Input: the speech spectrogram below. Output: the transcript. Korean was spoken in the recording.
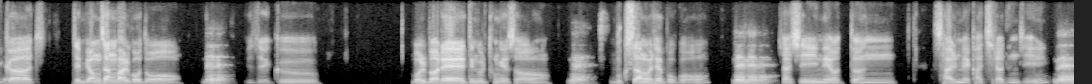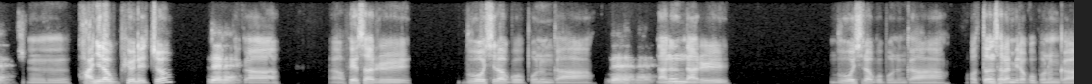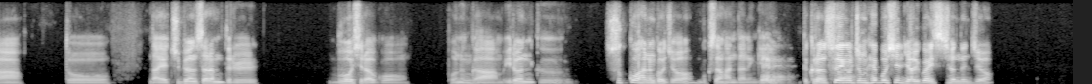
그러니까 이제 명상 말고도 네네, 이제 그 몰발의 등을 통해서 네, 묵상을 해보고 네네네, 자신의 어떤 삶의 가치라든지 네, 그 관이라고 표현했죠. 네네, 내가 어, 회사를 무엇이라고 보는가? 네네, 나는 나를 무엇이라고 보는가? 어떤 사람이라고 보는가? 또 나의 주변 사람들을 무엇이라고 음, 보는가? 뭐 이런 그 음, 숙고하는 거죠. 묵상한다는 게. 네네, 또 그런 수행을 네. 좀 해보실 여유가 있으셨는지요?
